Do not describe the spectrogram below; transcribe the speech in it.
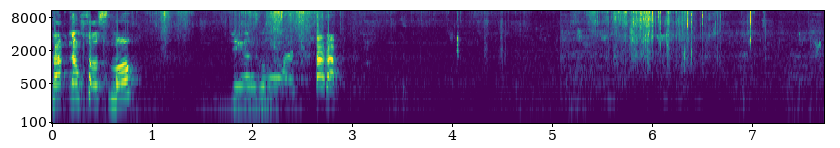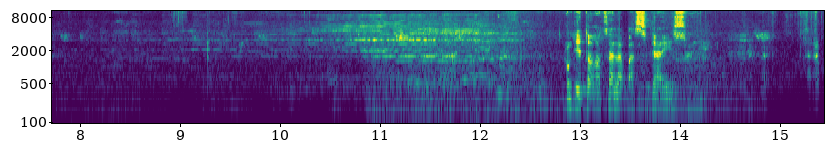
Sarap ng sauce mo? Hindi nga gumawa. Sarap. Dito ka sa labas, guys. Sarap.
